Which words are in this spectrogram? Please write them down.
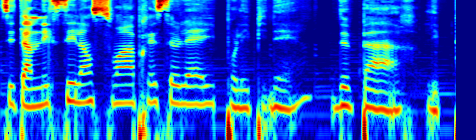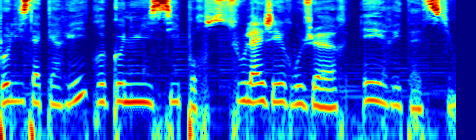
C'est un excellent soin après soleil pour l'épiderme, de par les polysaccharides reconnus ici pour soulager rougeur et irritation,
